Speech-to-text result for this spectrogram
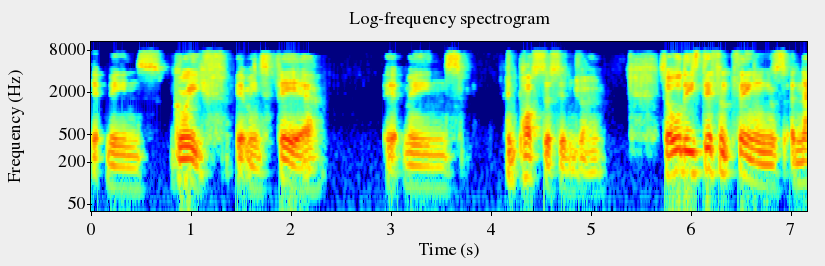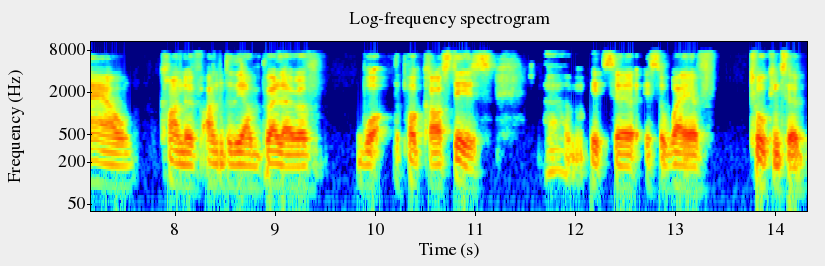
It means grief. It means fear. It means imposter syndrome. So all these different things are now kind of under the umbrella of what the podcast is um, it's a it's a way of talking to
